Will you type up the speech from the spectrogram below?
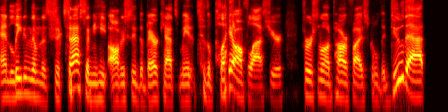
and leading them to success. And he obviously the Bearcats made it to the playoff last year, first non Power Five school to do that.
